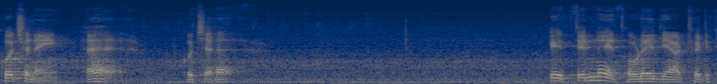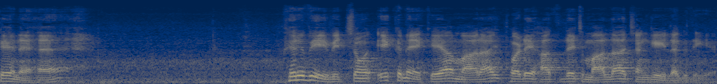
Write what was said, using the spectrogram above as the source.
ਕੁਝ ਨਹੀਂ ਹੈ ਕੁਝ ਹੈ। ਇਹ ਤਿੰਨੇ ਥੋੜੇ ਜਿਹਾ ਠਿਟਕੇ ਨੇ ਹੈ। ਫਿਰ ਵੀ ਵਿੱਚੋਂ ਇੱਕ ਨੇ ਕਿਹਾ, ਮਹਾਰਾਜ, ਤੁਹਾਡੇ ਹੱਥ ਦੇ ਚ ਮਾਲਾ ਚੰਗੀ ਲੱਗਦੀ ਹੈ।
